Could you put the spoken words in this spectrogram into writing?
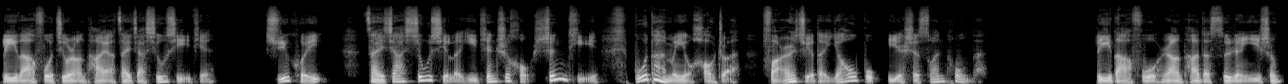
李大富就让他呀在家休息一天。徐奎在家休息了一天之后，身体不但没有好转，反而觉得腰部也是酸痛的。李大富让他的私人医生，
